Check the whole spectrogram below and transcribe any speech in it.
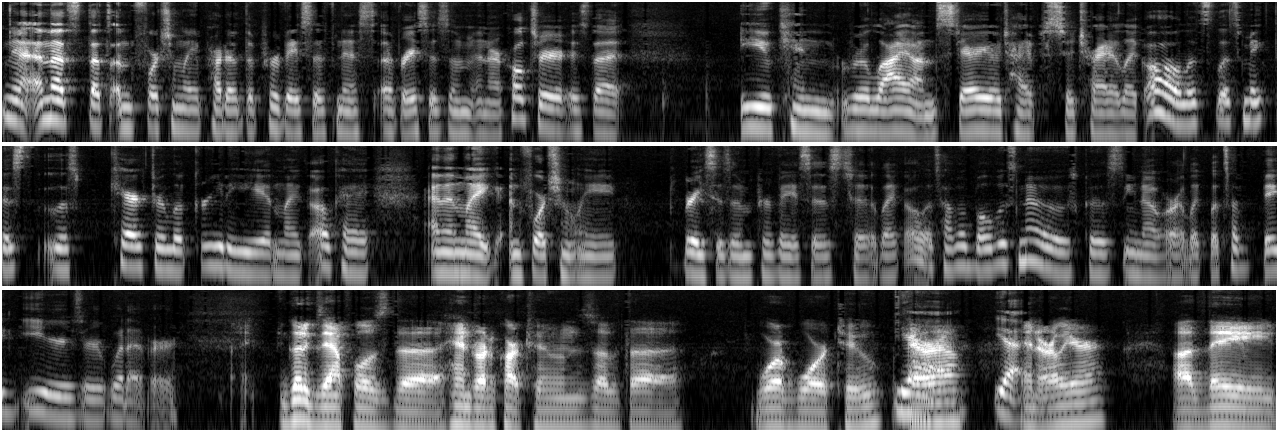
Yeah, and that's that's unfortunately part of the pervasiveness of racism in our culture is that you can rely on stereotypes to try to like, oh, let's let's make this this character look greedy and like okay. And then like unfortunately racism pervades to like oh let's have a bulbous nose because you know or like let's have big ears or whatever. A good example is the hand-drawn cartoons of the world war ii yeah. era yeah. and earlier uh, they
